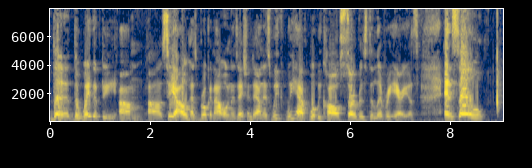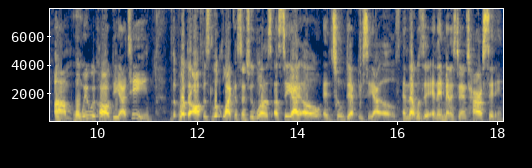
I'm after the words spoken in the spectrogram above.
the the way that the um, uh, CIO has broken our organization down is we we have what we call service delivery areas, and so um, when we were called DIT, what the office looked like essentially was a CIO and two deputy CIOs, and that was it. And they managed the entire city.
